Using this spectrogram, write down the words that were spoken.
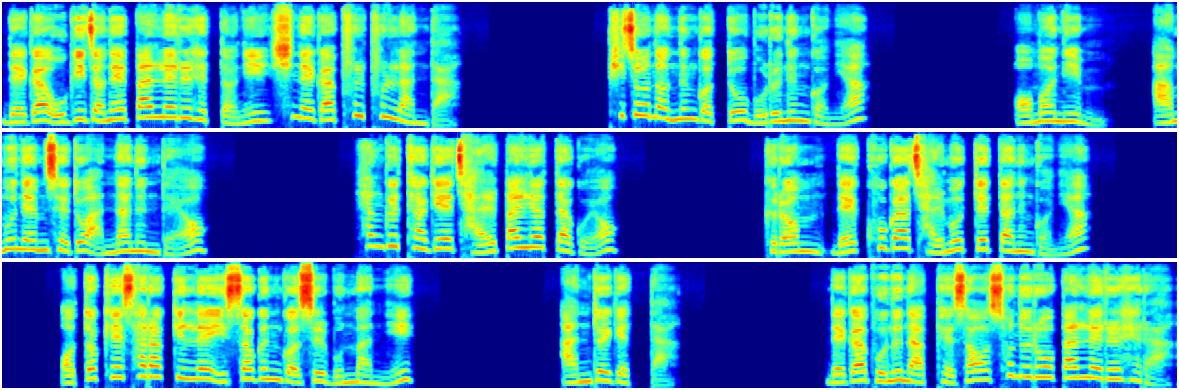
내가 오기 전에 빨래를 했더니 시내가 풀풀 난다. 피조 넣는 것도 모르는 거냐? 어머님, 아무 냄새도 안 나는데요. 향긋하게 잘 빨렸다고요? 그럼 내 코가 잘못됐다는 거냐? 어떻게 살았길래 이 썩은 것을 못 맞니? 안 되겠다. 내가 보는 앞에서 손으로 빨래를 해라.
